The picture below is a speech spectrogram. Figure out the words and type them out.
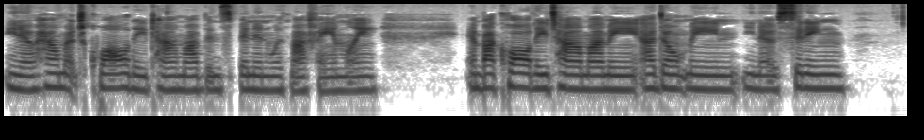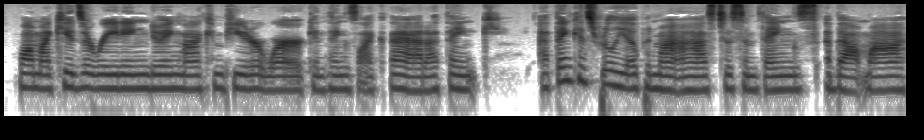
you know, how much quality time I've been spending with my family. And by quality time, I mean, I don't mean, you know, sitting while my kids are reading, doing my computer work and things like that. I think I think it's really opened my eyes to some things about my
